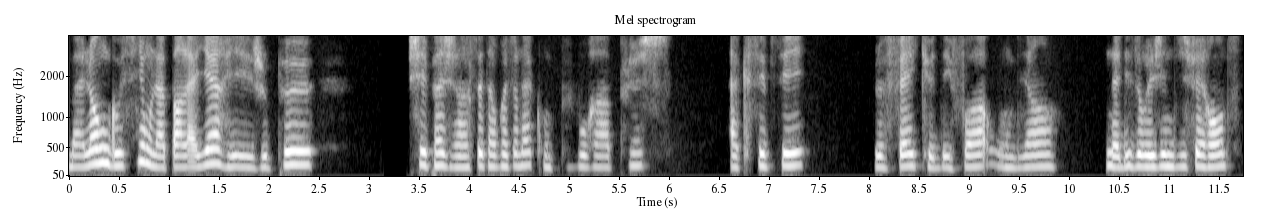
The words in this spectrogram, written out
ma langue aussi on la parle ailleurs et je peux je sais pas j'ai cette impression là qu'on pourra plus accepter le fait que des fois on vient on a des origines différentes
